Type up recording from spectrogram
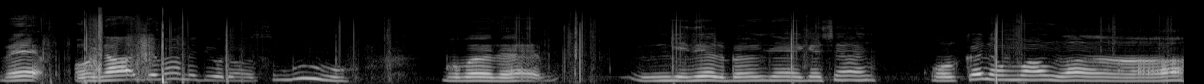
Ve oyuna devam ediyoruz. Bu, bu böyle gelir böyle geçer. Korkarım valla.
